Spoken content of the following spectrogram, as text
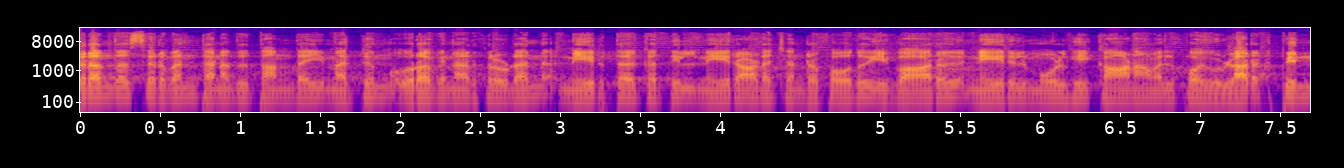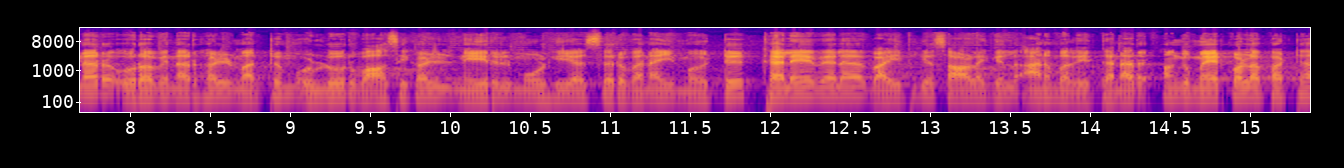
இறந்த சிறுவன் தனது தந்தை மற்றும் உறவினர்களுடன் நீர்த்தேக்கத்தில் நீராடச் சென்றபோது இவ்வாறு நீரில் மூழ்கி காணாமல் போயுள்ளார். பின்னர் உறவினர்கள் மற்றும் உள்ளூர் வாசிகள் நீரில் மூழ்கிய சிறுவனை மீட்டு கலேவெல வைத்தியசாலையில் அனுமதித்தனர். அங்கு மேற்கொள்ளப்பட்ட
